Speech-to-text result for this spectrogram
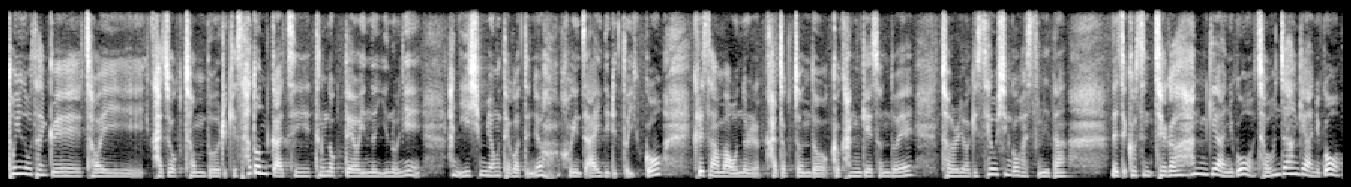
통인동산 교회 저희 가족 전부 이렇게 사돈까지 등록되어 있는 인원이 한 20명 되거든요. 거기 이제 아이들이 또 있고 그래서 아마 오늘 가족 전도 그 관계 전도에 저를 여기 세우신 것 같습니다. 근데 이제 그것은 제가 한 게 아니고 저 혼자 한 게 아니고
